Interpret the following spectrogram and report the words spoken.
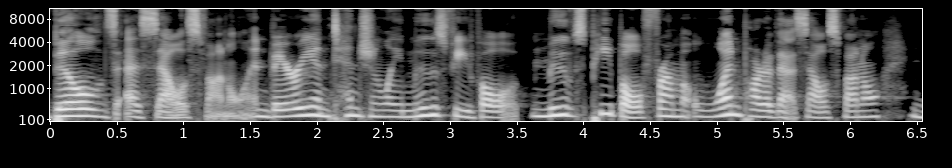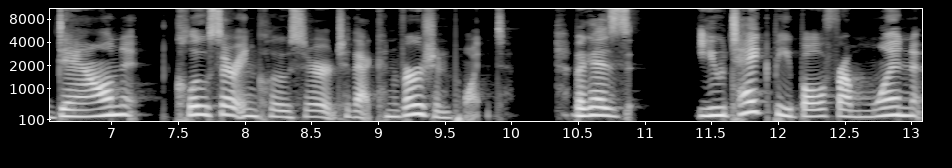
builds a sales funnel and very intentionally moves people moves people from one part of that sales funnel down closer and closer to that conversion point. Because you take people from one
